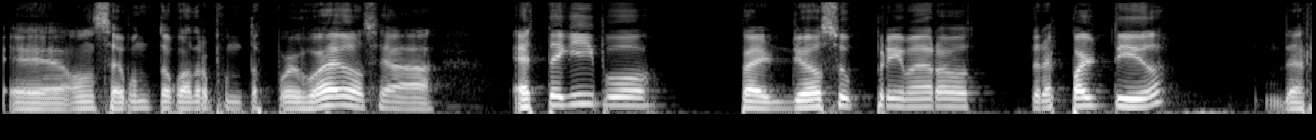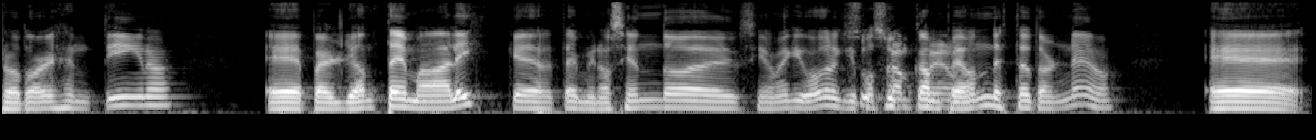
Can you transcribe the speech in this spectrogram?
eh, 11.4 puntos por juego. O sea, este equipo perdió sus primeros tres partidos. Derrotó a Argentina. eh, perdió ante Mali, que terminó siendo, el, si no me equivoco, el equipo Subcampeón. subcampeón de este torneo. Eh,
